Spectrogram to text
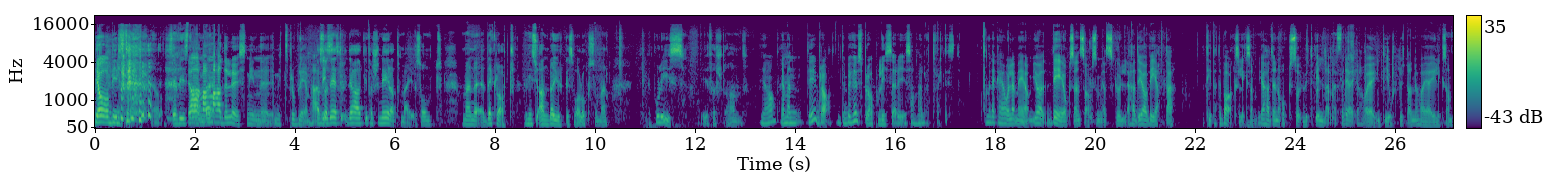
Ja, och bilstöd. ja. Sen finns det ja, andra, mamma hade löst min, eh, mitt problem här. Alltså det, det har alltid fascinerat mig och sånt. Men eh, det är klart, det finns ju andra yrkesval också. Men polis i första hand. Ja, ja, men det är bra. Det behövs bra poliser i samhället faktiskt. Men det kan jag hålla med om. Jag, det är också en sak som jag skulle, hade jag vetat, titta tillbaks liksom. Jag hade nog också utbildat mig, för det har jag ju inte gjort, utan nu har jag ju liksom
